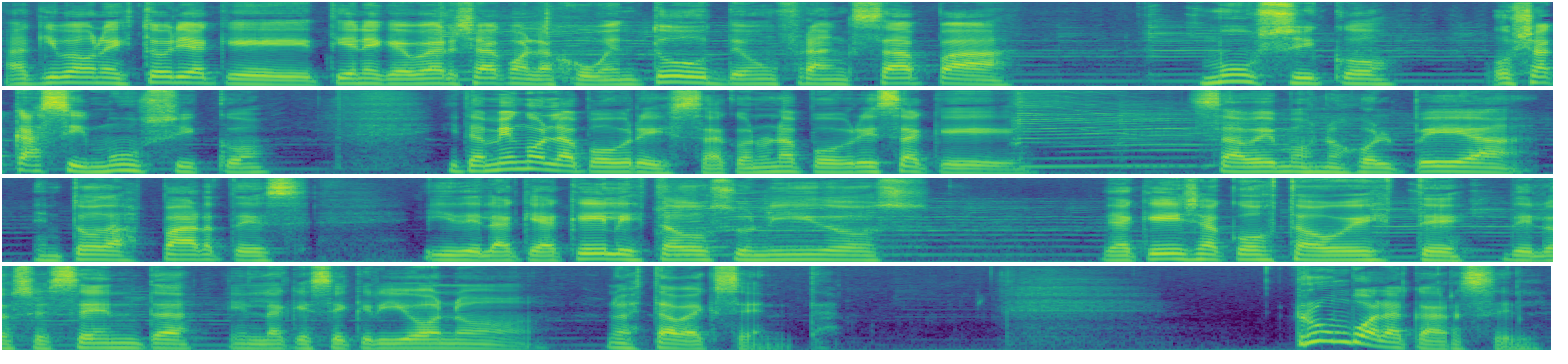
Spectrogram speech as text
Aquí va una historia que tiene que ver ya con la juventud de un Frank Zappa músico, o ya casi músico, y también con la pobreza, con una pobreza que sabemos nos golpea en todas partes y de la que aquel Estados Unidos, de aquella costa oeste de los 60 en la que se crió, no, no estaba exenta. Rumbo a la cárcel.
